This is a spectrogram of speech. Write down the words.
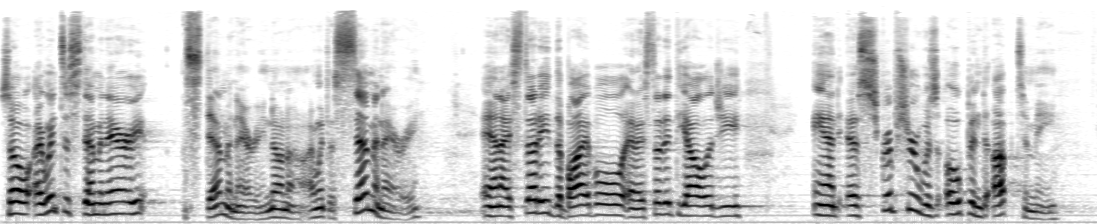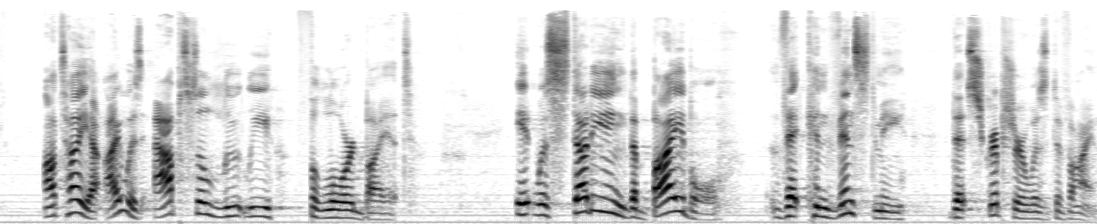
So, I went to seminary. Seminary? No, no. I went to seminary and I studied the Bible and I studied theology. And as scripture was opened up to me, I'll tell you, I was absolutely floored by it. It was studying the Bible that convinced me that Scripture was divine.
